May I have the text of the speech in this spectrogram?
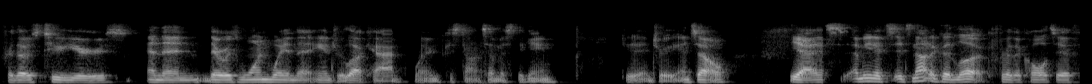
for those two years, and then there was one win that Andrew Luck had when Castonzo missed the game due to injury, and so yeah, it's I mean it's it's not a good look for the Colts if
